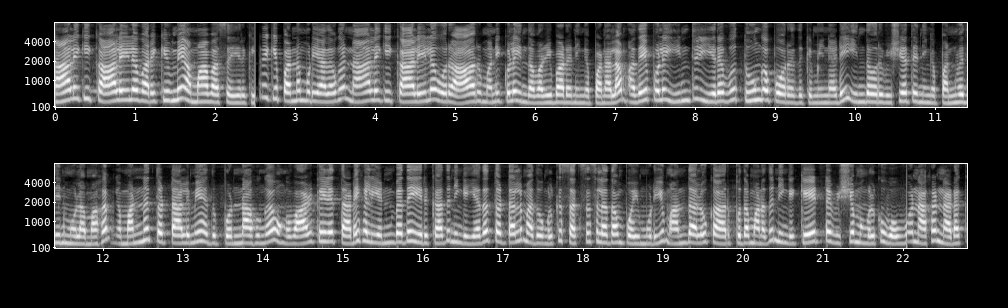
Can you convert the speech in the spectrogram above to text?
நாளைக்கு காலையில் வரைக்குமே அமாவாசை இருக்குது இன்றைக்கு பண்ண முடியாதவங்க நாளைக்கு காலையில் ஒரு ஆறு மணிக்குள்ளே இந்த வழிபாடை நீங்கள் பண்ணலாம். அதே போல் இன்று இரவு தூங்க போகிறதுக்கு முன்னாடி இந்த ஒரு விஷயத்தை நீங்கள் பண்ணுவதன் மூலமாக நீங்கள் மண்ணை தொட்டாலுமே அது பொண்ணாகுங்க. உங்கள் வாழ்க்கையில் தடைகள் என்பதே இருக்காது. நீங்கள் எதை தொட்டாலும் அது உங்களுக்கு சக்ஸஸில் தான் போய் முடியும். அந்த அளவுக்கு அற்புதமானது. நீங்கள் கேட்ட விஷயம் உங்களுக்கு ஒவ்வொன்றாக நடக்க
